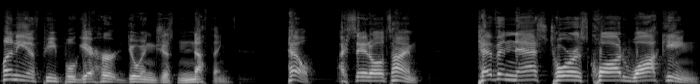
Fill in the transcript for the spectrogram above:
plenty of people get hurt doing just nothing. Hell, I say it all the time. Kevin Nash tore his quad walking.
